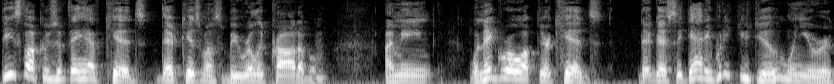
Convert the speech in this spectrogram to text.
These fuckers, if they have kids, their kids must be really proud of them. I mean, when they grow up, their kids, they're going to say, Daddy, what did you do when you were a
